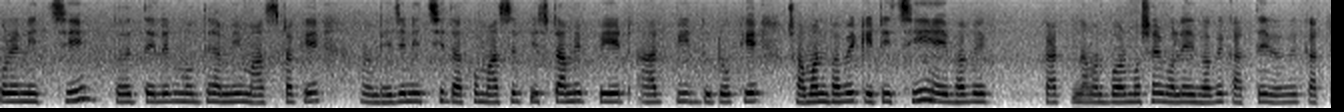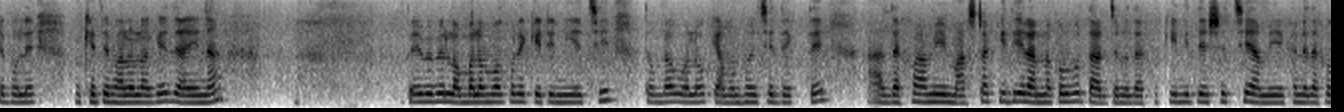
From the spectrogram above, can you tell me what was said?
করে নিচ্ছি। তো তেলের মধ্যে আমি মাছটাকে ভেজে নিচ্ছি। দেখো মাছের পিসটা আমি পেট আর পিঠ দুটোকে সমানভাবে কেটেছি। এইভাবে কাট, আমার বরমশাই বলে, এইভাবে কাটতে এইভাবে কাটতে বলে খেতে ভালো লাগে, জানি না। তো এইভাবে লম্বা লম্বা করে কেটে নিয়েছি। তোমরাও বলো কেমন হয়েছে দেখতে। আর দেখো আমি মাছটা কী দিয়ে রান্না করব তার জন্য দেখো কী নিতে এসেছি। আমি এখানে দেখো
